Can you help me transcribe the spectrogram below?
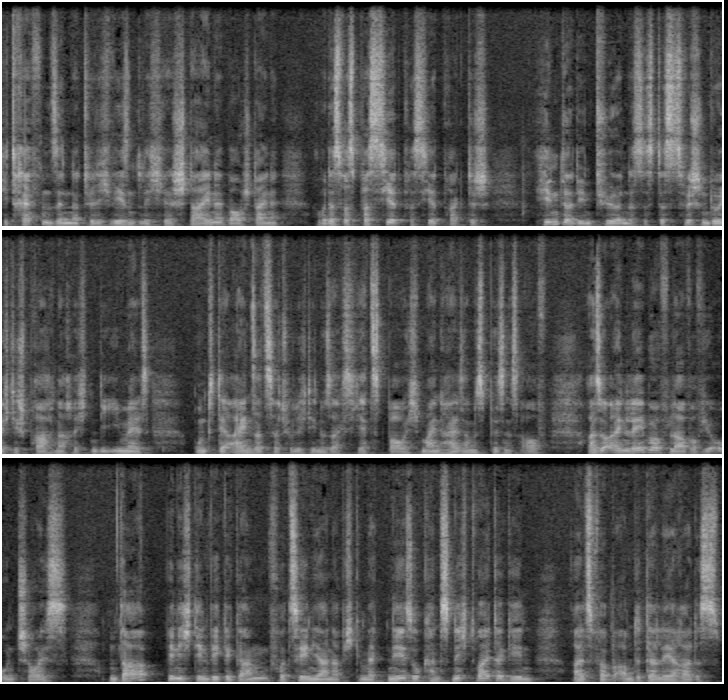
Die Treffen sind natürlich wesentliche Steine, Bausteine, aber das, was passiert, passiert praktisch hinter den Türen. Das ist das Zwischendurch, die Sprachnachrichten, die E-Mails und der Einsatz natürlich, den du sagst, jetzt baue ich mein heilsames Business auf. Also ein Labor of Love of your own choice. Und da bin ich den Weg gegangen. Vor zehn Jahren habe ich gemerkt, nee, so kann es nicht weitergehen. Als verbeamteter Lehrer, das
